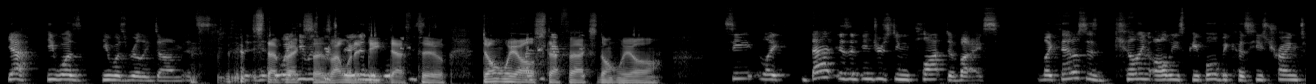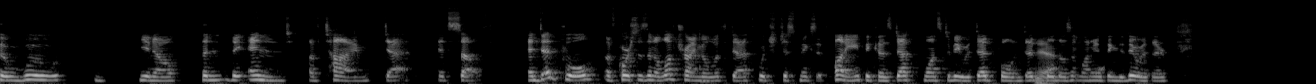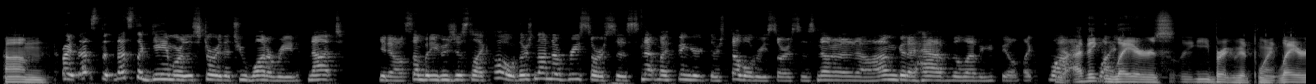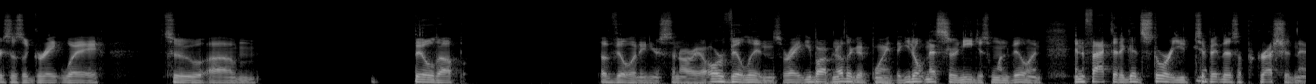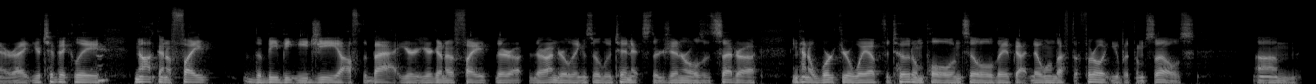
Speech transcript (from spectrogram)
Yeah, he was he was really dumb. It's Steph X says I want to date death too. Don't we all, Steph X? Don't we all? See, like that is an interesting plot device. Like Thanos is killing all these people because he's trying to woo, you know, the the end of time, death itself. And Deadpool, of course, is in a love triangle with Death, which just makes it funny because Death wants to be with Deadpool, and Deadpool yeah. doesn't want anything to do with her. Um, right. That's the that's the game or the story that you want to read, not you know somebody who's just like, oh, there's not enough resources. Snap my finger, there's double resources. No, no, no, no. I'm gonna have the living field. Like, why? Yeah, I think why? layers. You bring a good point. Layers is a great way to um, build up a villain in your scenario or villains, right? You brought up another good point that you don't necessarily need just one villain. And in fact, in a good story, you typically there's a progression there, right? You're typically mm-hmm. not going to fight the BBEG off the bat. You're you're going to fight their their underlings, their lieutenants, their generals, etc., and kind of work your way up the totem pole until they've got no one left to throw at you but themselves. Um,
